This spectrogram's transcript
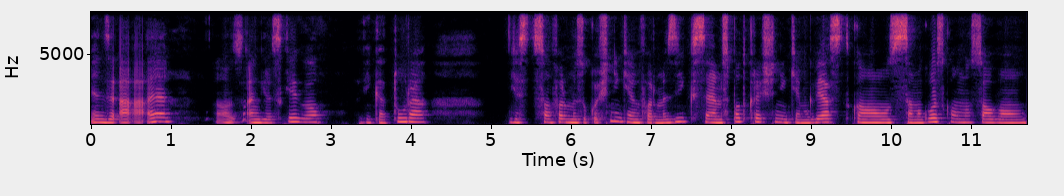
między a a e, z angielskiego, ligatura. Jest, są formy z ukośnikiem, formy z x-em, z podkreśnikiem, gwiazdką, z samogłoską nosową,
